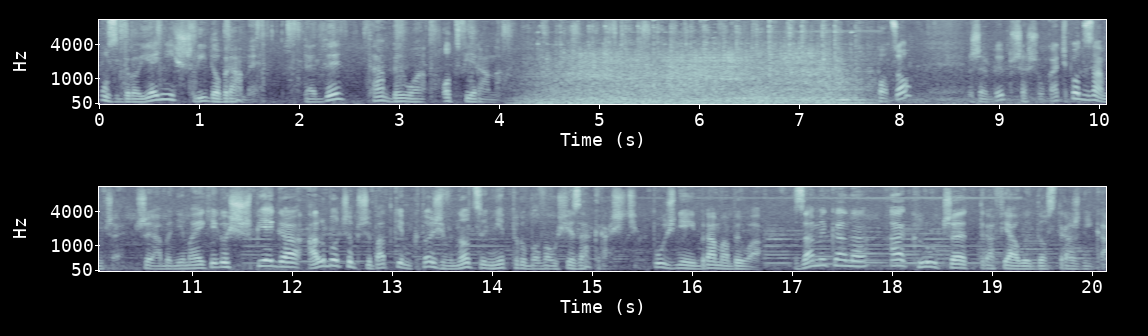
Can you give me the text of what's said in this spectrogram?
uzbrojeni szli do bramy. Wtedy ta była otwierana. Po co? Żeby przeszukać podzamcze, czy aby nie ma jakiegoś szpiega, albo czy przypadkiem ktoś w nocy nie próbował się zakraść. Później brama była zamykana, a klucze trafiały do strażnika.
